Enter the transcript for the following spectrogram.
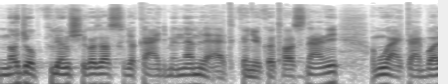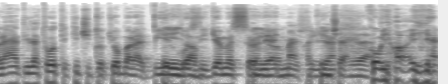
nagyobb különbség az az, hogy a kágyben nem lehet könyököt használni, a Muay Thai-ban lehet, illetve ott egy kicsit ott jobban lehet birkózni, gyömöszölni egymást. Ugye, konyha, igen,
